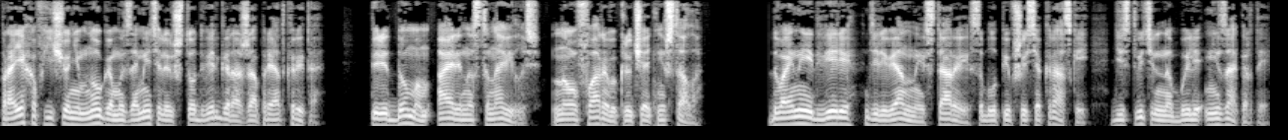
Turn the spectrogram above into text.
Проехав еще немного, мы заметили, что дверь гаража приоткрыта. Перед домом Айрин остановилась, но фары выключать не стала. Двойные двери, деревянные, старые, с облупившейся краской, действительно были не заперты.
